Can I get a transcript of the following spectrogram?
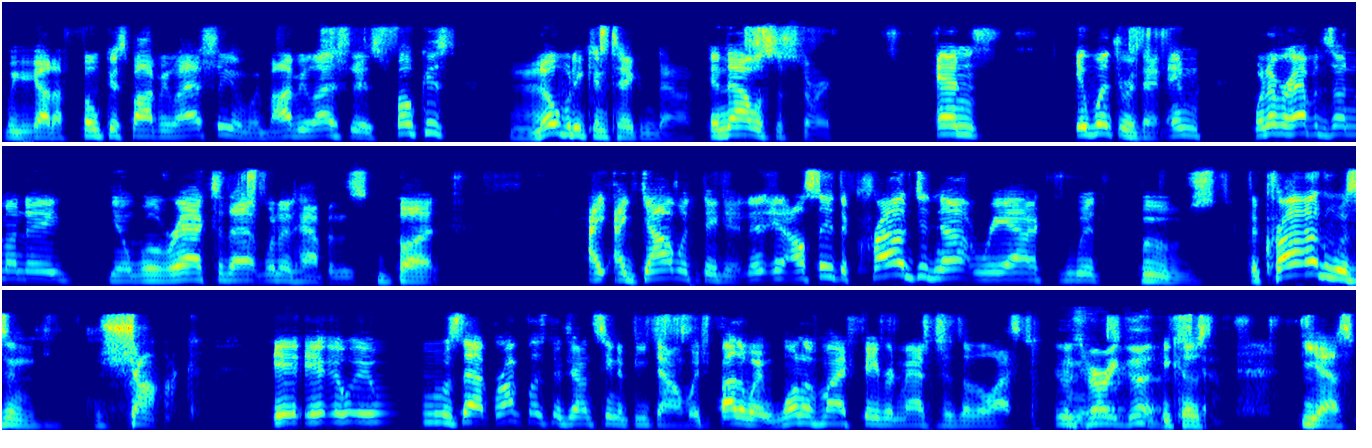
We got a focused Bobby Lashley. And when Bobby Lashley is focused, nobody can take him down. And that was the story. And it went through that. And whatever happens on Monday, you know, we'll react to that when it happens. But I, I got what they did. And I'll say the crowd did not react with boos. The crowd was in shock. It, it, it was that Brock Lesnar John Cena beatdown, which, by the way, one of my favorite matches of the last. It was very good because, yes,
